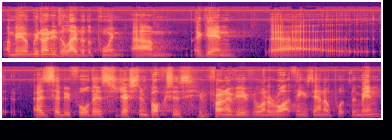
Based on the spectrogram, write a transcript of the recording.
I mean, we don't need to labour the point. Um, again, uh, as I said before, there's suggestion boxes in front of you if you want to write things down or put them in.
